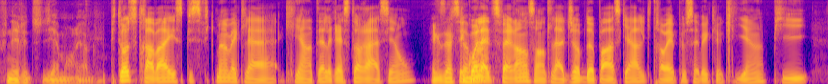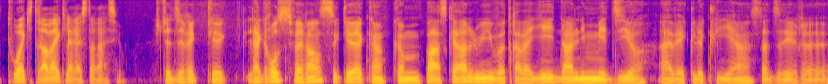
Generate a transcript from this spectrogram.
venir étudier à Montréal. Puis toi, tu travailles spécifiquement avec la clientèle restauration. Exactement. C'est quoi la différence entre la job de Pascal, qui travaille plus avec le client, puis toi qui travailles avec la restauration? Je te dirais que la grosse différence, c'est que quand, comme Pascal, lui, il va travailler dans l'immédiat avec le client, c'est-à-dire euh,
